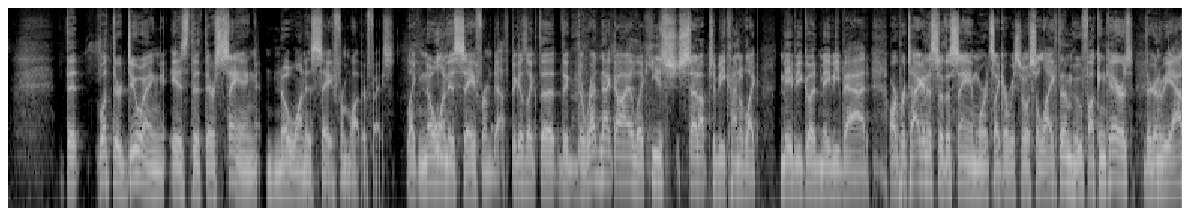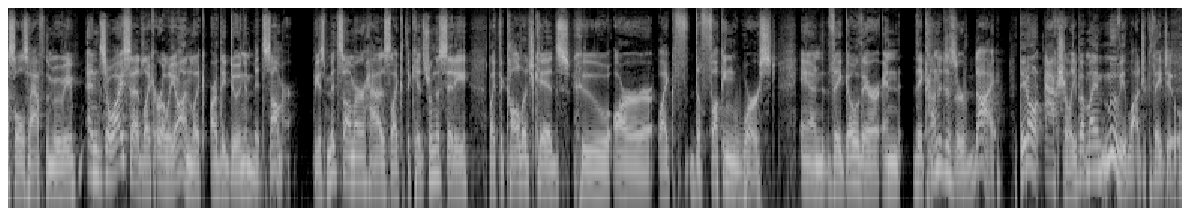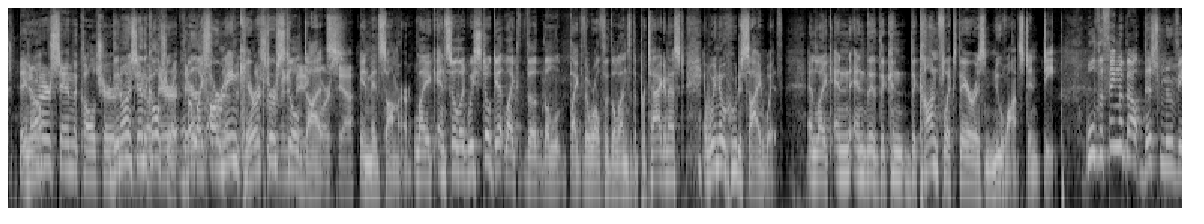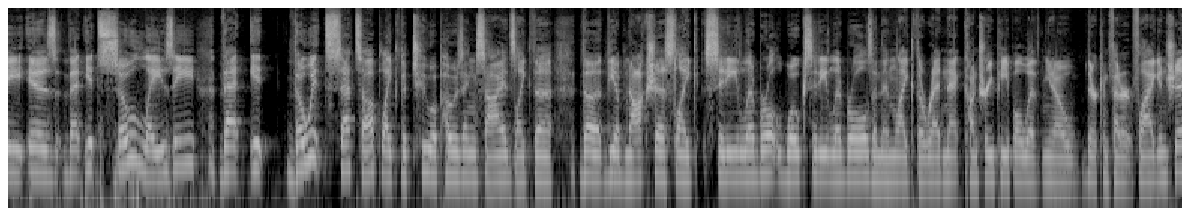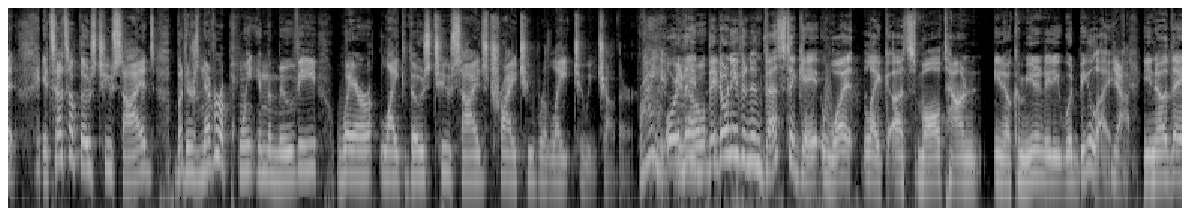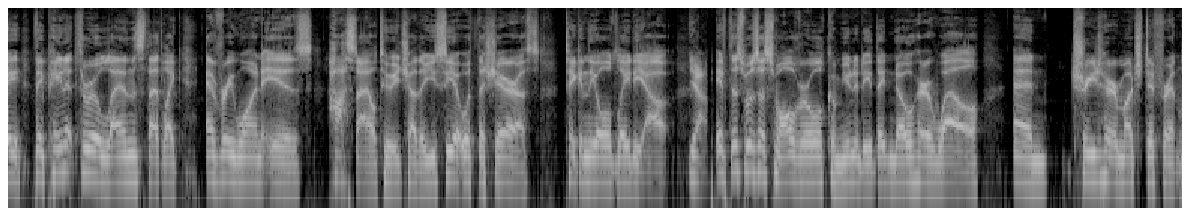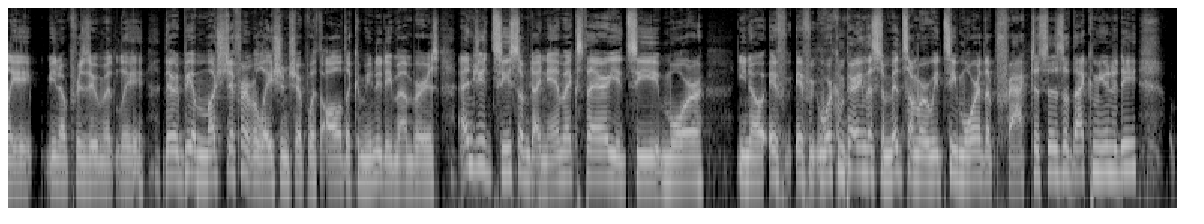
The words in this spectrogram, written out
that what they're doing is that they're saying no one is safe from Leatherface. Like no one is safe from death because like the, the the redneck guy like he's set up to be kind of like maybe good, maybe bad. Our protagonists are the same where it's like are we supposed to like them? Who fucking cares? They're going to be assholes half the movie. And so I said like early on like are they doing a Midsommar? because Midsommar has like the kids from the city, like the college kids who are like f- the fucking worst, and they go there and they kind of deserve to die. They don't actually, but my movie logic, they do. They don't know? understand the culture. They don't understand You the know, culture, they're- but they're like our main of- character still does force, yeah. in Midsommar. Like, and so like we still get like the the like the world through the lens of the protagonist, and we know who to side with, and like and and the the con- the conflict there is nuanced and deep. Well, the thing about this movie is that it's so lazy that it though it sets up like the two opposing sides like the the the obnoxious like city liberal woke city liberals and then like the redneck country people with you know their confederate flag and shit it sets up those two sides but there's never a point in the movie where like those two sides try to relate to each other Right. or You they know- they don't even investigate what like a small town you know community would be like. Yeah. you know they they paint it through a lens that like everyone is hostile to each other. You see it with the sheriffs taking the old lady out. Yeah. If this was a small rural community they'd know her well and treat her much differently you know presumably. There would be a much different relationship with all the community members and you'd see some dynamics there. You'd see more you know if if we're comparing this to Midsommar we'd see more of the practices of that community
